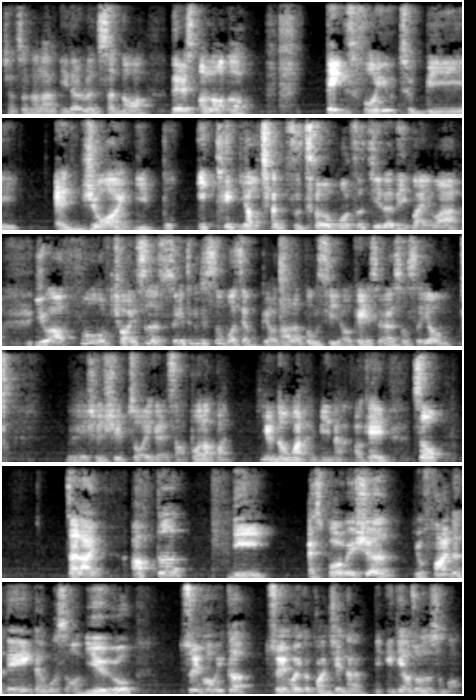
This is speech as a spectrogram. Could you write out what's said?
讲真的啦，你的人生哦，there's a lot of things for you to be enjoy。你不一定要这样子折磨自己的，明白吗？You are full of choices，所以这个就是我想表达的东西。OK，虽然说是用 relationship 做一个 example 啦，but you know what I mean 啊。OK，so 再来，after 你 exploration，you find the thing that works on you。最后一个，最后一个关键呢，你一定要做的是什么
